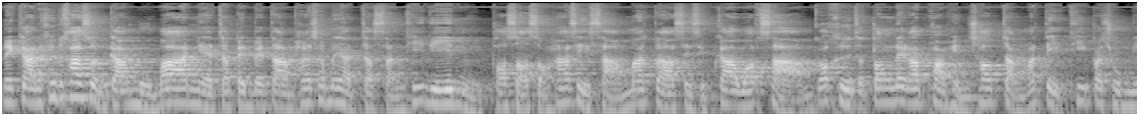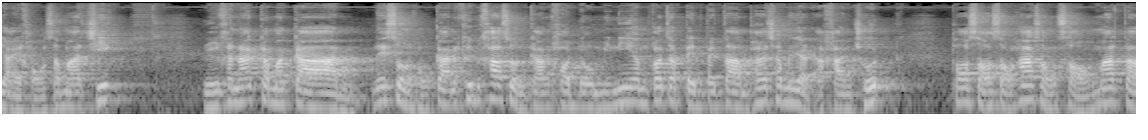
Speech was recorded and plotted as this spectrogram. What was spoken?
ในการขึ้นค่าส่วนกลางหมู่บ้านเนี่ยจะเป็นไปตามพระราชบัญญัติจัดสรรที่ดิน พศ 2543 มาตรา 49 วรรค 3 ก็คือจะต้องได้รับความเห็นชอบจากมติที่ประชุมใหญ่ของสมาชิก หรือคณะกรรมการ ในส่วนของการขึ้นค่าส่วนกลางคอนโดมิเนียม ก็จะเป็นไปตามพระราชบัญญัติอาคารชุด พศ 2522 มาตรา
